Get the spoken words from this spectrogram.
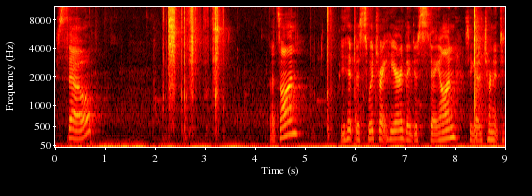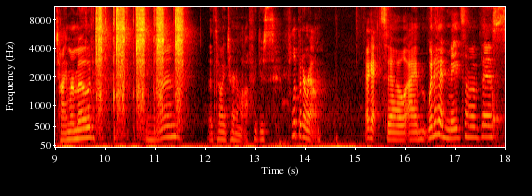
so that's on. If you hit this switch right here, they just stay on. So you gotta turn it to timer mode. And that's how I turn them off. I just flip it around. Okay, so I went ahead and made some of this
